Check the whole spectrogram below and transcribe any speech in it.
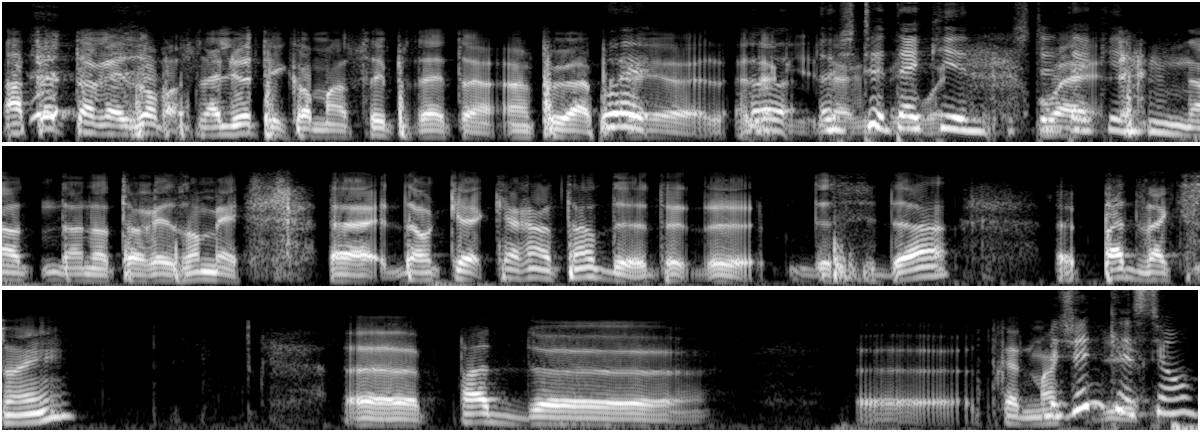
En fait, t'as raison, parce que la lutte est commencée peut-être un, peu après. Ouais. Euh, euh, je te taquine, je te taquine. non, non, non, t'as raison, mais euh, donc 40 ans de, de, de, de sida, pas de vaccin, euh, pas de euh, traitement. J'ai une question.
